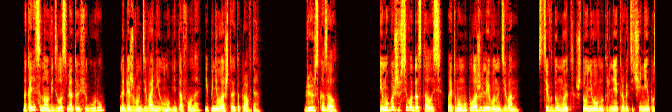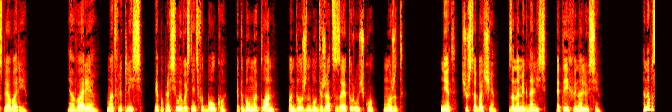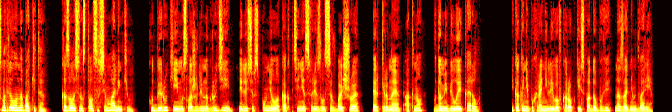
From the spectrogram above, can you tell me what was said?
Наконец она увидела смятую фигуру на бежевом диване у магнитофона и поняла, что это правда. Брюер сказал. Ему больше всего досталось, поэтому мы положили его на диван. Стив думает, что у него внутреннее кровотечение после аварии. Авария. Мы отвлеклись. Я попросила его снять футболку. Это был мой план. Он должен был держаться за эту ручку. Может... Нет, чушь собачья. За нами гнались. Это их вина, Люси. Она посмотрела на Бакета. Казалось, он стал совсем маленьким. Худые руки ему сложили на груди, и Люси вспомнила, как птенец врезался в большое эркерное окно в доме Билла и Кэрол, и как они похоронили его в коробке из-под обуви на заднем дворе.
